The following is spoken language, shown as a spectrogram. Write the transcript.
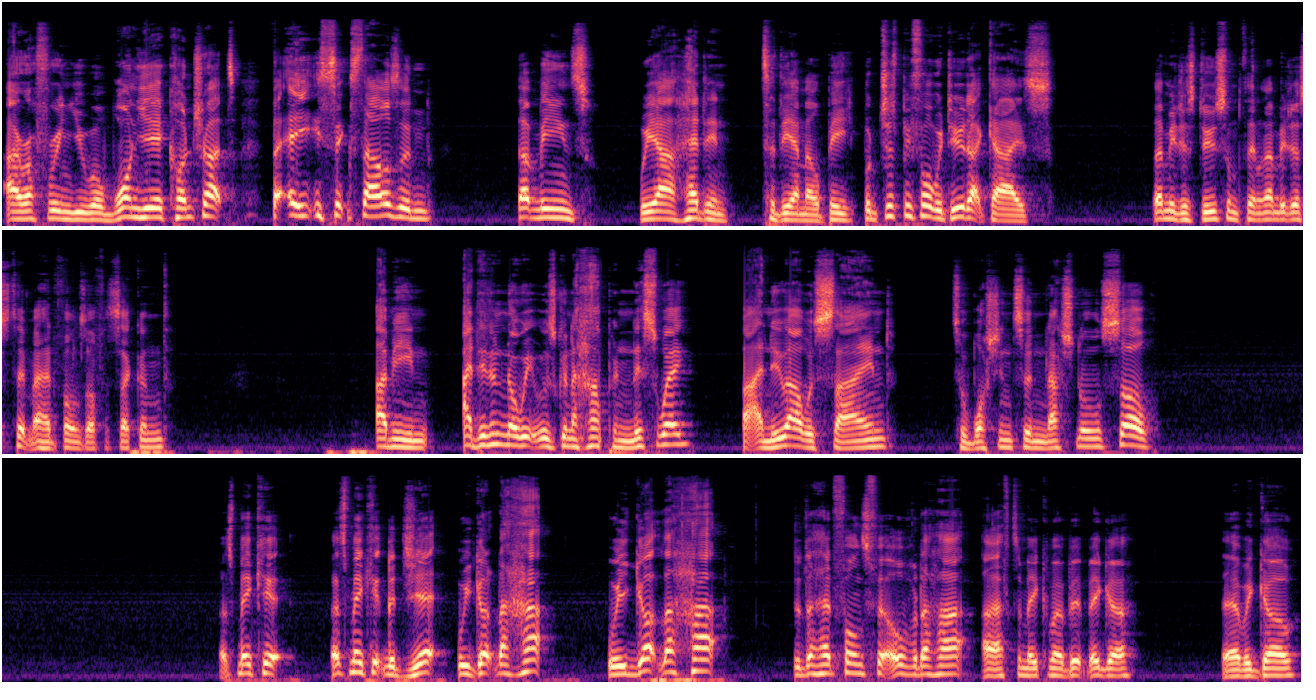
are offering you a one-year contract for 86,000. That means we are heading to the MLB. But just before we do that, guys, let me just do something. Let me just take my headphones off a second. I mean, I didn't know it was going to happen this way, but I knew I was signed to Washington Nationals. So let's make it let's make it legit. We got the hat. We got the hat. Do the headphones fit over the hat? I have to make them a bit bigger. There we go.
